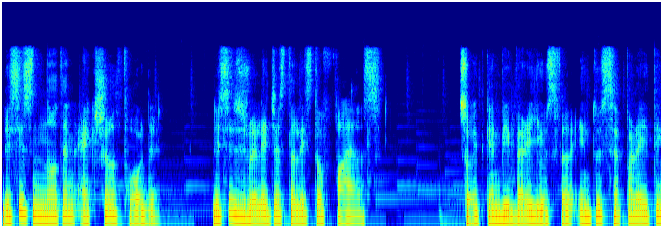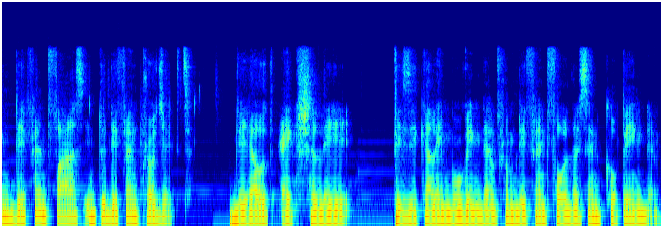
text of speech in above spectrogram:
This is not an actual folder. This is really just a list of files. So it can be very useful into separating different files into different projects without actually physically moving them from different folders and copying them.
